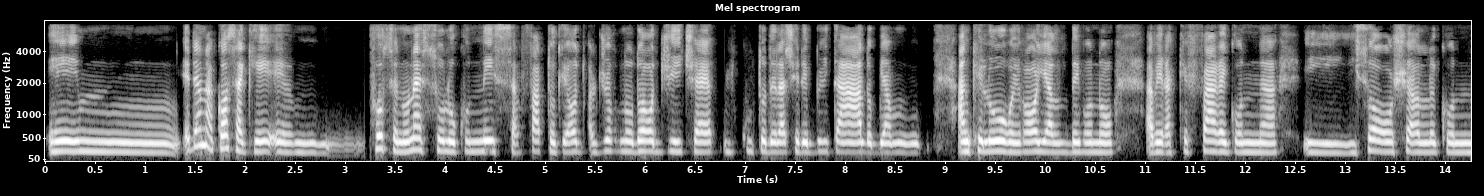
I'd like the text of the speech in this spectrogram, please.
E, mh, mm, ed è una cosa che eh, forse non è solo connessa al fatto che al giorno d'oggi c'è il culto della celebrità, dobbiamo, anche loro, i royal, devono avere a che fare con i, i social, con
